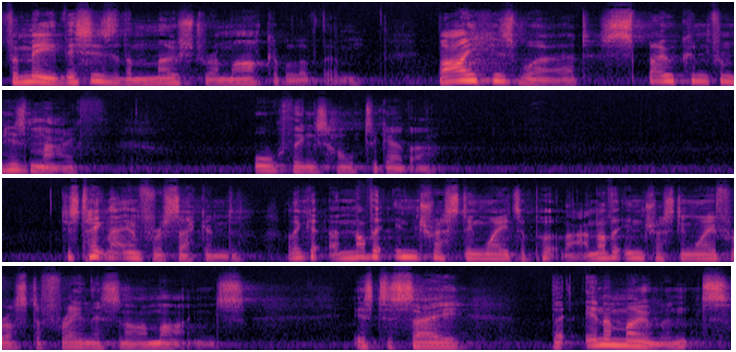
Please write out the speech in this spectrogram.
for me, this is the most remarkable of them. By his word, spoken from his mouth, all things hold together. Just take that in for a second. I think another interesting way to put that, another interesting way for us to frame this in our minds, is to say that in a moment,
